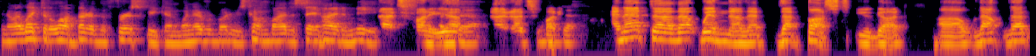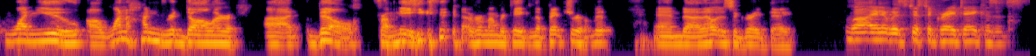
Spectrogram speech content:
"You know, I liked it a lot better the first weekend when everybody was coming by to say hi to me." That's funny. But, Yeah. uh, That- That's funny. uh, And that uh, that win, uh, that that bust you got, uh, that that won you a one hundred dollar uh, bill from me. I remember taking the picture of it, and uh, that was a great day. well, and it was just a great day because it's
